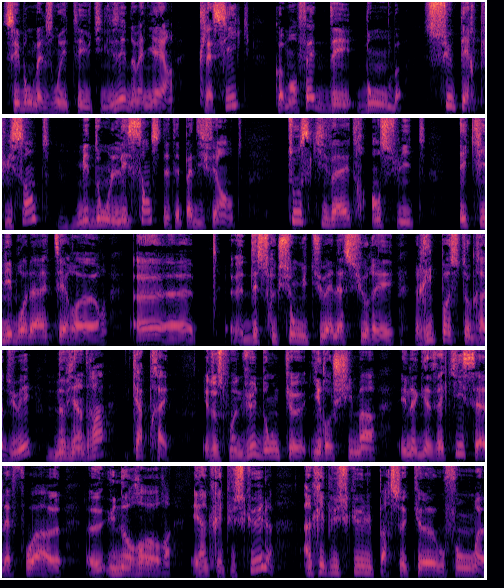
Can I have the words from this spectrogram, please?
ces bombes, elles ont été utilisées de manière classique, comme en fait des bombes super puissantes, mhm. mais dont l'essence n'était pas différente. Tout ce qui va être ensuite équilibre de la terreur, euh, euh, destruction mutuelle assurée, riposte graduée, mhm. ne viendra qu'après. Et de ce point de vue, donc, euh, Hiroshima et Nagasaki, c'est à la fois une aurore et un crépuscule. Un crépuscule parce que, au fond, euh,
